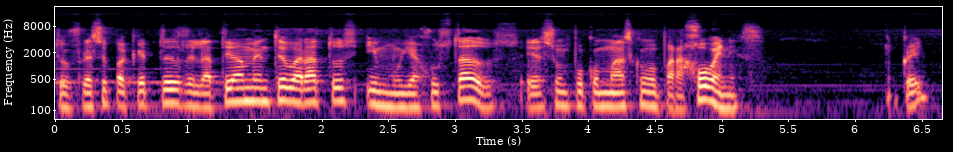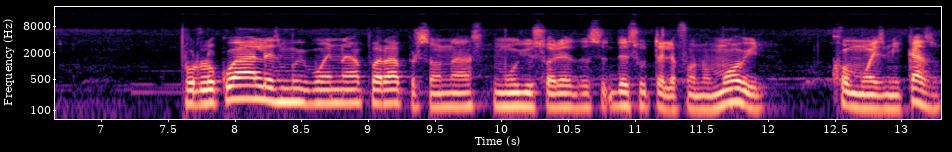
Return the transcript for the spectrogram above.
te ofrece paquetes relativamente baratos y muy ajustados. Es un poco más como para jóvenes. ¿Ok? Por lo cual es muy buena para personas muy usuarias de su teléfono móvil, como es mi caso.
